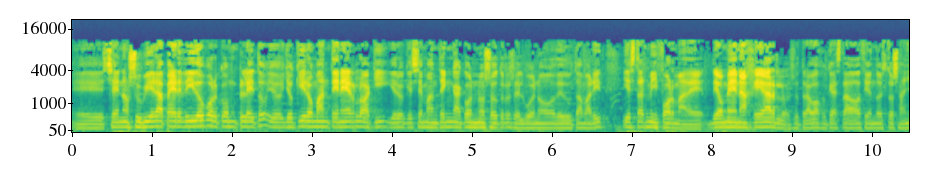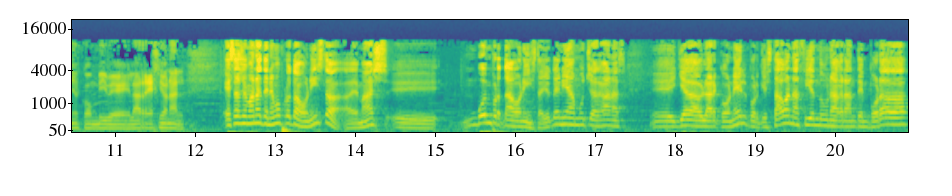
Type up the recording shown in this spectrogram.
eh, se nos hubiera perdido por completo. Yo, quiero mantenerlo aquí, quiero que se mantenga con nosotros el bueno de Dutamarit y esta es mi forma de, homenajearlo, su trabajo que ha estado haciendo estos años con Vive la Regional. Esta semana tenemos protagonista, además... Eh, un buen protagonista. Yo tenía muchas ganas eh, ya de hablar con él porque estaban haciendo una gran temporada.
